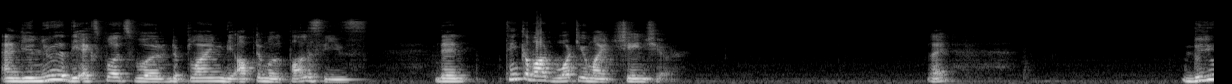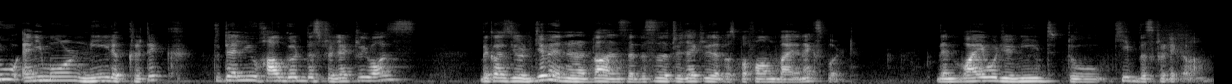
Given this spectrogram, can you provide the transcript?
and you knew that the experts were deploying the optimal policies, then think about what you might change here. Right? Do you anymore need a critic to tell you how good this trajectory was? Because you're given in advance that this is a trajectory that was performed by an expert. Then why would you need to keep this critic around?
